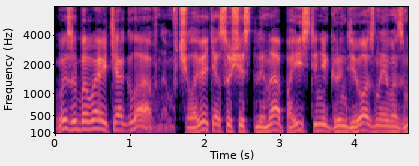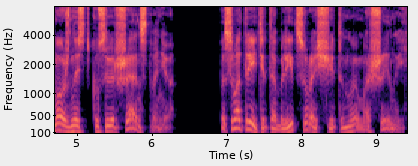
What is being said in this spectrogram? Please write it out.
Вы забываете о главном. В человеке осуществлена поистине грандиозная возможность к усовершенствованию. Посмотрите таблицу, рассчитанную машиной.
